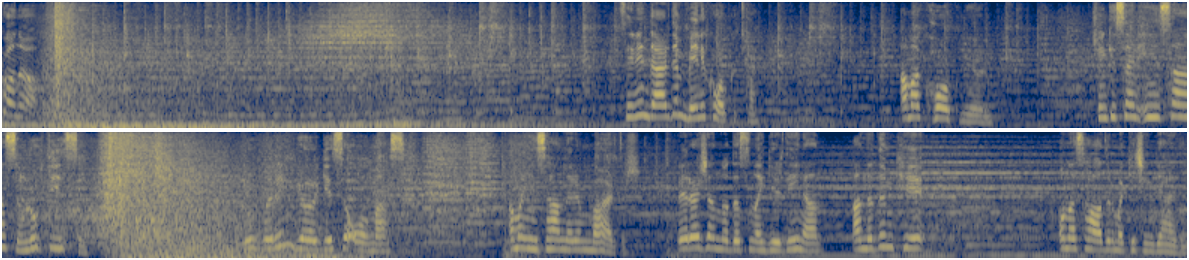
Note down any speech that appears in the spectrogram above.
Bırak onu. Senin derdin beni korkutmak. Ama korkmuyorum. Çünkü sen insansın, ruh değilsin. Ruhların gölgesi olmaz. Ama insanların vardır. Ve Raja'nın odasına girdiğin an anladım ki ona saldırmak için geldim.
